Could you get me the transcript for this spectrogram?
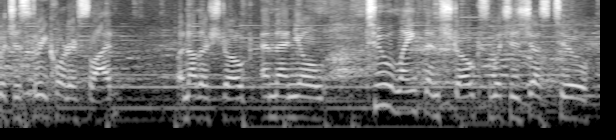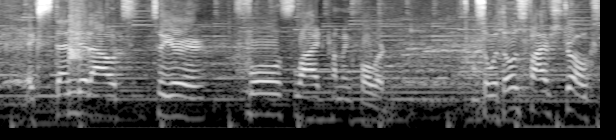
which is three quarter slide, another stroke, and then you'll two lengthened strokes, which is just to extend it out to your full slide coming forward. So with those five strokes,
